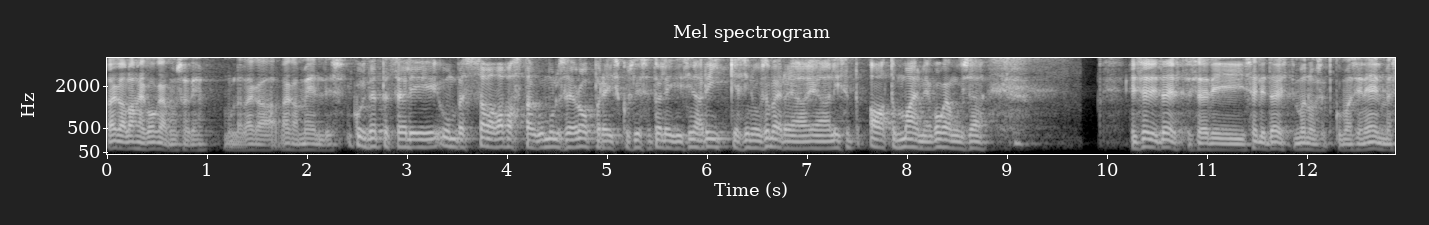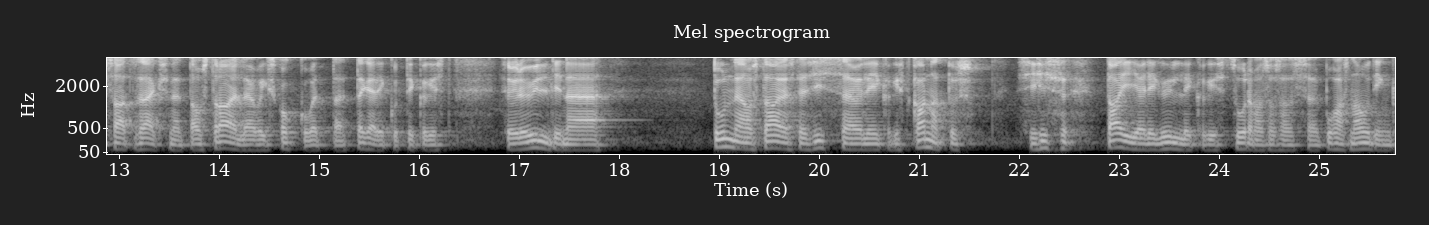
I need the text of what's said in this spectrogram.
väga lahe kogemus oli, mulle väga-väga meeldis. kujutan ette, et see oli umbes sama vabastav kui mul see Euroopa reis, kus lihtsalt oligi sina riik ja sinu sõber ja, ja lihtsalt avatud maailm ja kogemus ja ei, see oli tõesti, see oli, see oli tõesti mõnus, et kui ma siin eelmises saates rääkisin, et Austraalia võiks kokku võtta, et tegelikult ikkagist see üleüldine tunne Austraaliast jäi sisse, oli ikkagist kannatus, siis Tai oli küll ikkagist suuremas osas puhas nauding.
